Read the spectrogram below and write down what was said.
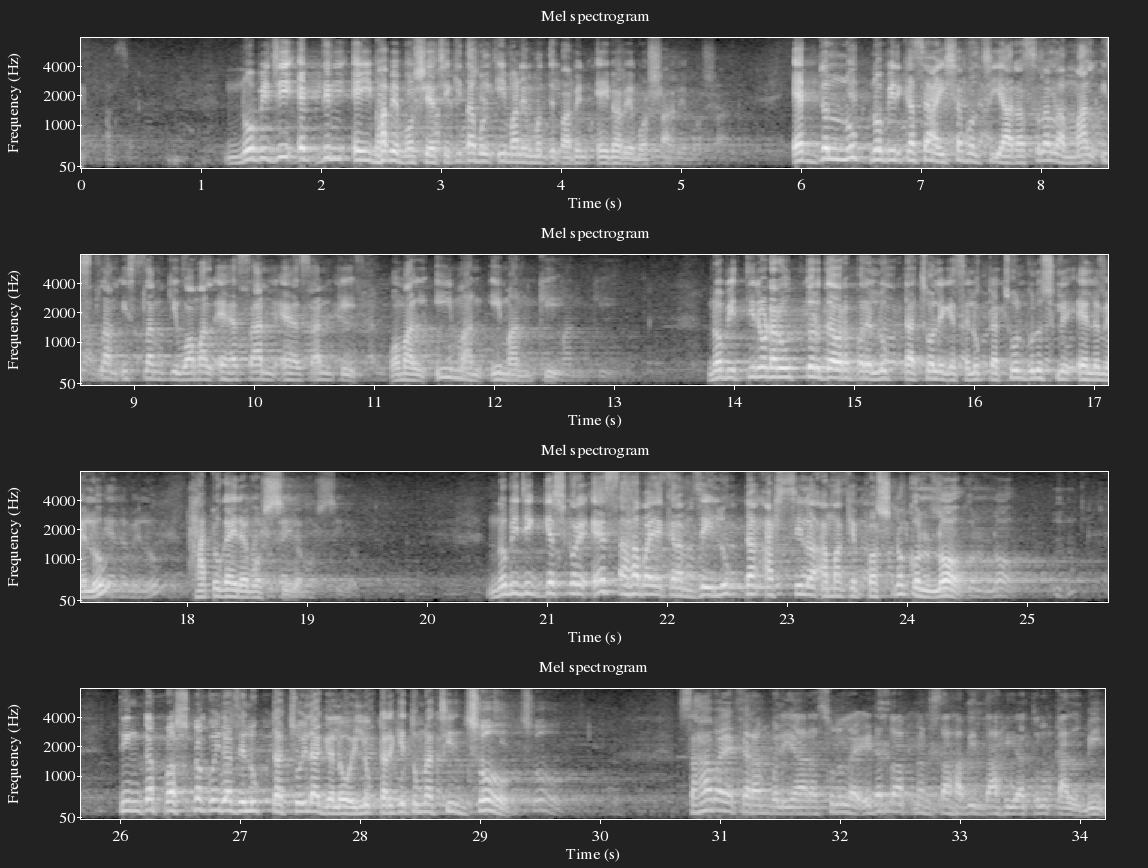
নবীজি একদিন এইভাবে বসে আছে, কিতাবুল ইমানের মধ্যে পাবেন, এইভাবে বসা। একজন লোক নবীর কাছে আইসা বলছি, ইয়া রাসূলুল্লাহ, মাল ইসলাম ইসলাম কি? ওয়ামাল এহসান এহসান কি? ওয়ামাল ঈমান ঈমান কি? নবী তিনোটার উত্তর দেওয়ার পরে লোকটা চলে গেছে। লোকটা চুলগুলো ছিল এলোমেলো, হাঁটু গাইরা বসছিল। নবী জিজ্ঞেস করে, এ সাহাবা একরাম যেই লোকটা আসছিল আমাকে প্রশ্ন করল? তিনটা প্রশ্ন কইরা যে লোকটা চইলা গেল, ওই লোকটার কি তোমরা চিনছো? সাহাবা একরাম বলি, ইয়া রাসূলুল্লাহ, এটা তো আপনার সাহাবী দাহিয়াতুল কালবি।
